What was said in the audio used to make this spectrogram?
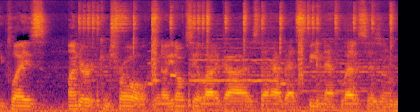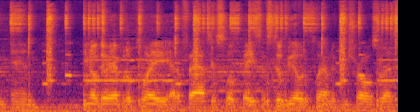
He plays under control. You know, you don't see a lot of guys that have that speed and athleticism, and you know they're able to play at a fast and slow pace and still be able to play under control. So that's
